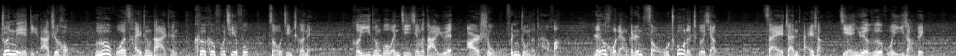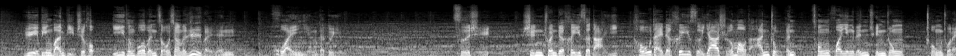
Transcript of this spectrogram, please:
专列抵达之后，俄国财政大臣科科夫切夫走进车内，和伊藤博文进行了大约二十五分钟的谈话，然后两个人走出了车厢，在站台上检阅俄国仪仗队。阅兵完毕之后，伊藤博文走向了日本人欢迎的队伍。此时，身穿着黑色大衣、头戴着黑色鸭舌帽的安重根从欢迎人群中冲出来。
